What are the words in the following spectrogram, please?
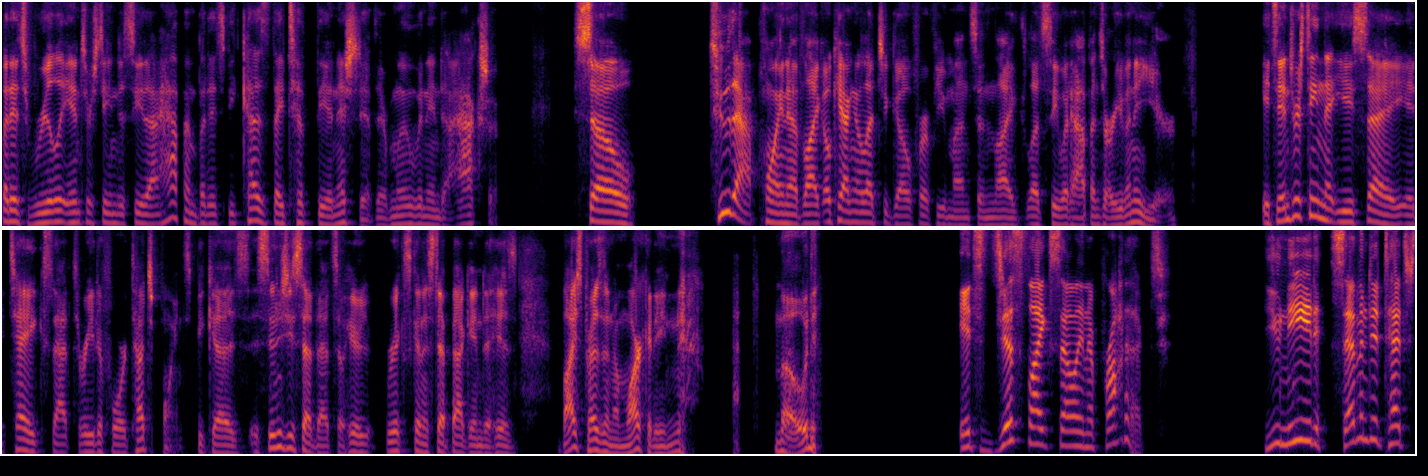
But it's really interesting to see that happen. But it's because they took the initiative. They're moving into action. So to that point of like, okay, I'm gonna let you go for a few months and like let's see what happens, or even a year. It's interesting that you say it takes that three to four touch points because as soon as you said that, so here Rick's gonna step back into his vice president of marketing mode, it's just like selling a product. You need seven to touch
